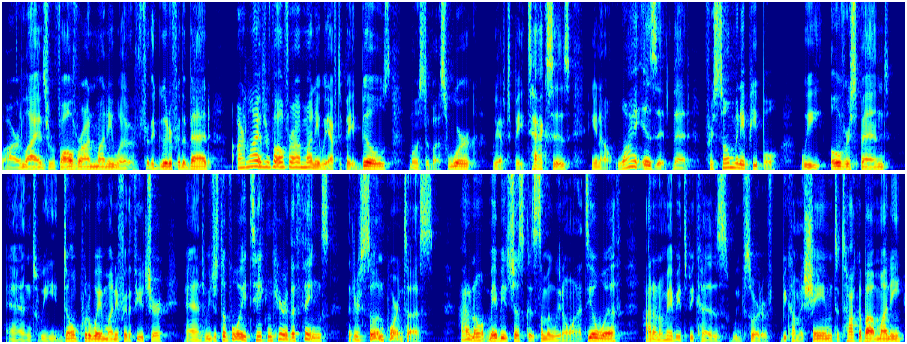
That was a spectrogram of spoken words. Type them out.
Our lives revolve around money, whether for the good or for the bad. Our lives revolve around money. We have to pay bills. Most of us work. We have to pay taxes. You know, why is it that for so many people, we overspend and we don't put away money for the future and we just avoid taking care of the things that are so important to us? I don't know, maybe it's just because something we don't want to deal with. I don't know, maybe it's because we've sort of become ashamed to talk about money.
